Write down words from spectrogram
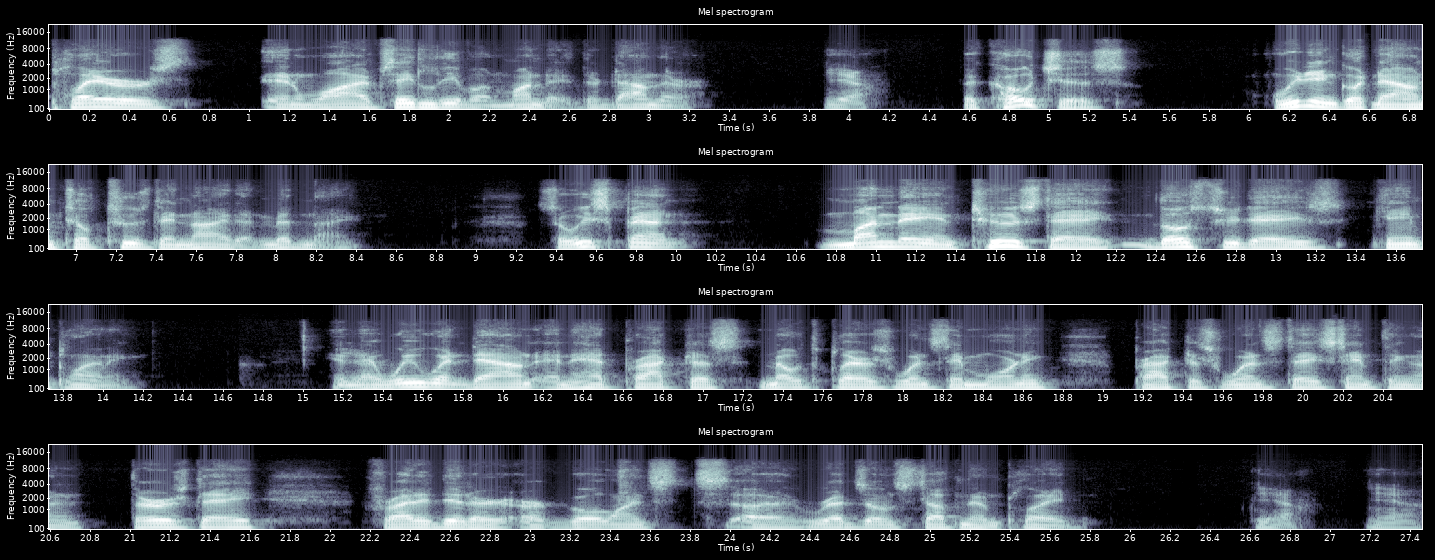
players and wives they leave on Monday. They're down there. Yeah. The coaches, we didn't go down until Tuesday night at midnight. So we spent Monday and Tuesday, those two days, game planning. And yeah. then we went down and had practice, met with the players Wednesday morning, practice Wednesday, same thing on Thursday. Friday did our, our goal line uh, red zone stuff and then played. Yeah. Yeah.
